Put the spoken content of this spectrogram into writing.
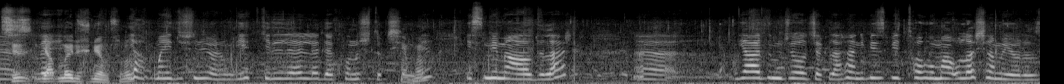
E, Siz ve- yapmayı düşünüyor musunuz? Yapmayı düşünüyorum. Yetkililerle de konuştuk şimdi. İsmimi aldılar. Ee, yardımcı olacaklar. Hani biz bir tohuma ulaşamıyoruz.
